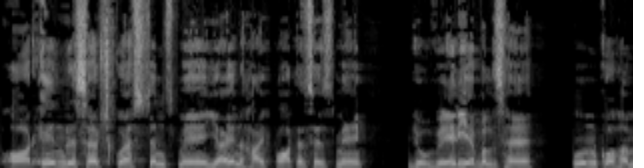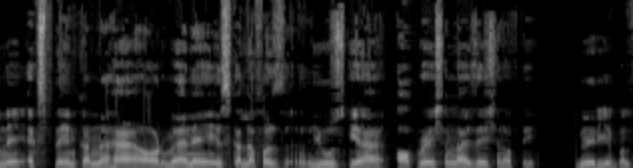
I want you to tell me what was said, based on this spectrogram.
اور ان ریسرچ کوشچنس میں یا ان ہائپوتھس میں جو ویریبلس ہیں، ان کو ہم نے ایکسپلین کرنا ہے اور میں نے اس کا لفظ یوز کیا ہے آپریشنلائزیشن آف دی ویریبلس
